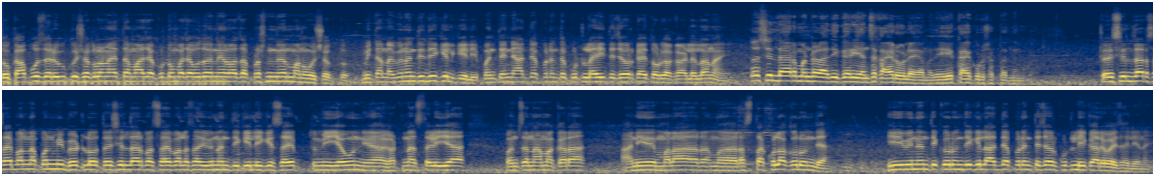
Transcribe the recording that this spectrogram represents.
तो कापूस जर विकू शकलो नाही तर माझ्या कुटुंबाच्या उदरनिर्वाहाचा प्रश्न निर्माण होऊ शकतो. मी त्यांना विनंती देखील केली पण त्यांनी अद्यापर्यंत कुठलाही त्याच्यावर काही तोडगा काढलेला नाही. तहसीलदार मंडळ अधिकारी यांचा काय रोल आहे यामध्ये? हे काय करू शकतात नेमकं? तहसीलदार साहेबांना पण मी भेटलो. तहसीलदार साहेबांना सा- विनंती केली की साहेब तुम्ही येऊन या घटनास्थळी या पंचनामा करा आणि मला रस्ता खुला करून द्या. ही विनंती करून देखील अद्यापर्यंत त्याच्यावर कुठलीही कारवाई झाली नाही.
